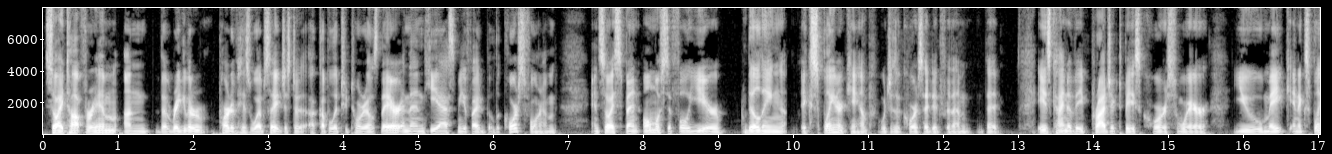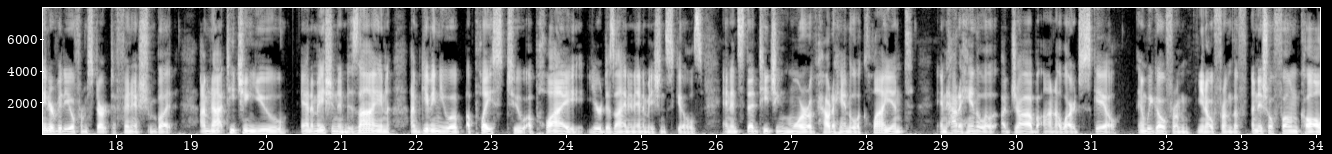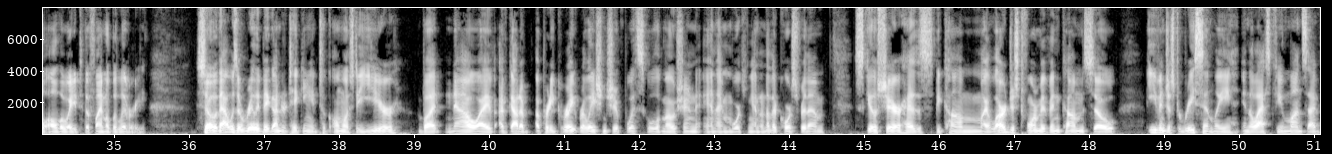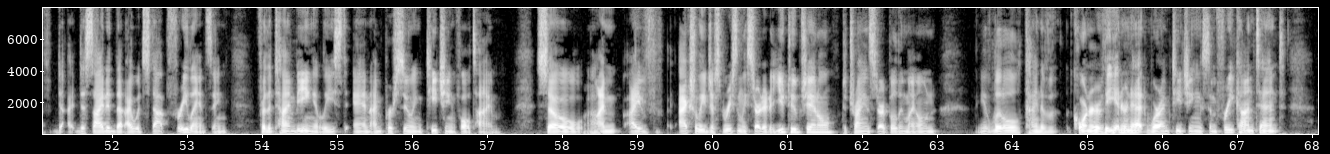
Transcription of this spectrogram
So I taught for him on the regular part of his website, just a, a, couple of tutorials there. And then he asked me if I'd build a course for him. And so I spent almost a full year building Explainer Camp, which is a course I did for them that is kind of a project based course where you make an explainer video from start to finish. But I'm not teaching you animation and design. I'm giving you a, a, place to apply your design and animation skills and instead teaching more of how to handle a client and how to handle a, a job on a large scale. And we go from, you know, from the initial phone call all the way to the final delivery. So that was a really big undertaking. It took almost a year, but now I've, I've got a, a, pretty great relationship with School of Motion and I'm working on another course for them. Skillshare has become my largest form of income. So even just recently, in the last few months, I've d- decided that I would stop freelancing for the time being at least, and I'm pursuing teaching full time. So wow. I'm I've actually just recently started a YouTube channel to try and start building my own you know, little kind of corner of the internet where I'm teaching some free content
